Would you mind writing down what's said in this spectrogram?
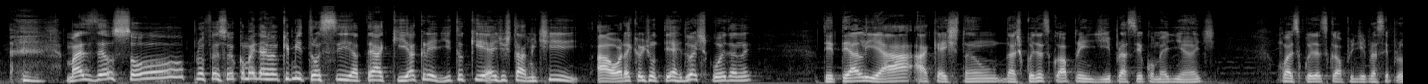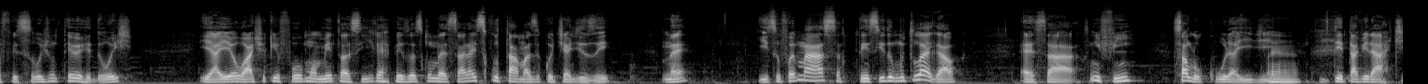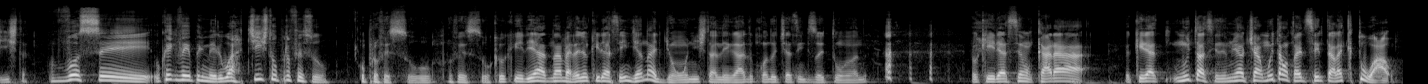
Mas eu sou professor comediante. O que me trouxe até aqui, acredito que é justamente a hora que eu juntei as duas coisas, né? Tentei aliar a questão das coisas que eu aprendi para ser comediante com as coisas que eu aprendi para ser professor. Juntei os dois. E aí eu acho que foi um momento assim que as pessoas começaram a escutar mais o que eu tinha a dizer, né? Isso foi massa. Tem sido muito legal. Essa, enfim, essa loucura aí de, É. de tentar virar artista. Você, o que, que veio primeiro, o artista ou o professor? O professor, o professor, que eu queria, na verdade, eu queria ser Indiana Jones, tá ligado? Quando eu tinha assim 18 anos. eu queria ser um cara. Eu queria muito assim, eu tinha muita vontade de ser intelectual.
